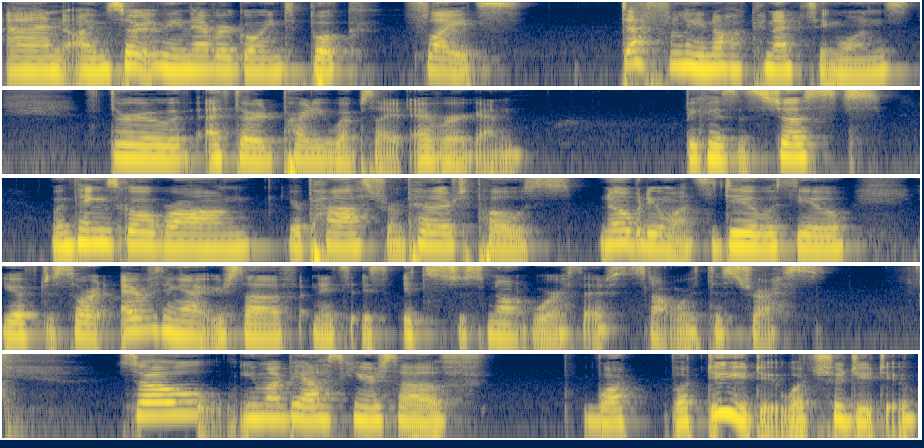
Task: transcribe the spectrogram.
And I'm certainly never going to book flights, definitely not connecting ones, through a third party website ever again. Because it's just when things go wrong, you're passed from pillar to post. Nobody wants to deal with you. You have to sort everything out yourself, and it's, it's, it's just not worth it. It's not worth the stress. So you might be asking yourself, what what do you do? What should you do?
